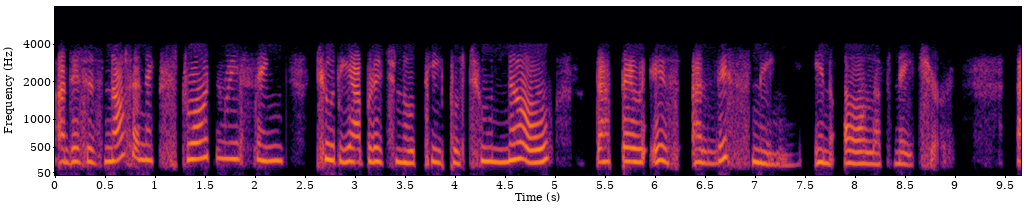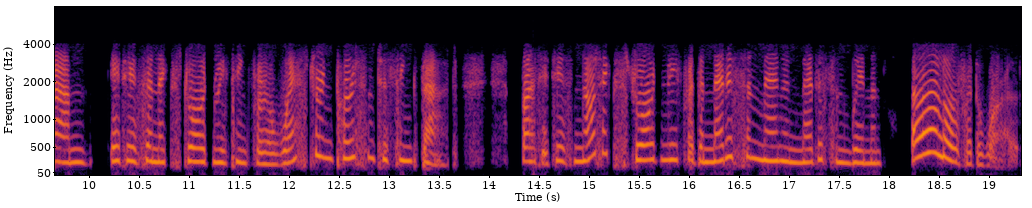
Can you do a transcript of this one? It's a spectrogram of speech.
And it is not an extraordinary thing to the Aboriginal people to know that there is a listening in all of nature. Um, it is an extraordinary thing for a Western person to think that, but it is not extraordinary for the medicine men and medicine women all over the world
